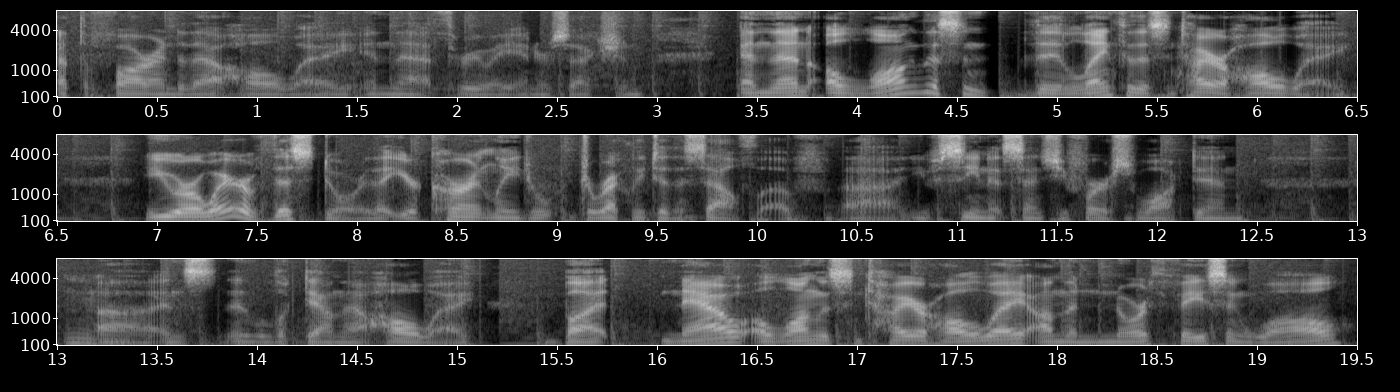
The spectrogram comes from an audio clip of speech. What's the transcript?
at the far end of that hallway in that three way intersection. And then along this in, the length of this entire hallway, you are aware of this door that you're currently dir- directly to the south of. Uh, you've seen it since you first walked in uh, and, and looked down that hallway. But now, along this entire hallway on the north facing wall,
